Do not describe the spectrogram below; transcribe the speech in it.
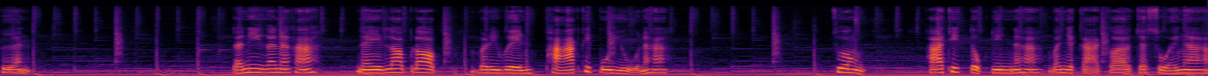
เพื่อนๆและนี่ก็นะคะ ในรอบๆบบริเวณพาร์คที่ปูอยู่นะคะ ช่วงพระอาทิตย์ตกดินนะคะ บรรยากาศก็จะสวยงาม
